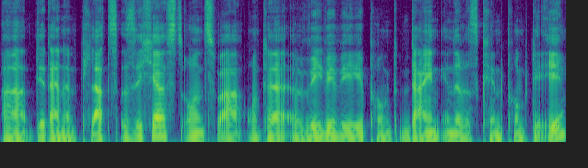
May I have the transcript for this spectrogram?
äh, dir deinen Platz sicherst und zwar unter www.deininnereskind.de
